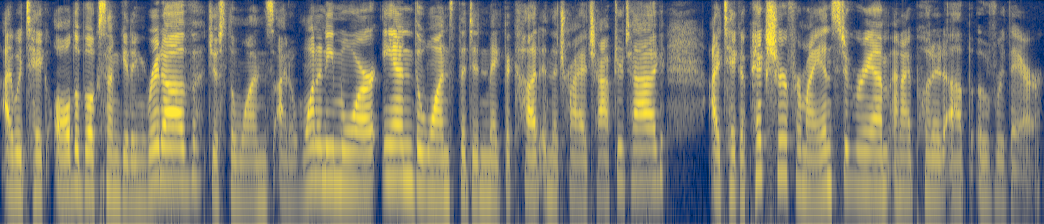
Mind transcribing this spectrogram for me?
I would take all the books I'm getting rid of, just the ones I don't want anymore, and the ones that didn't make the cut in the try a chapter tag. I take a picture for my Instagram and I put it up over there.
